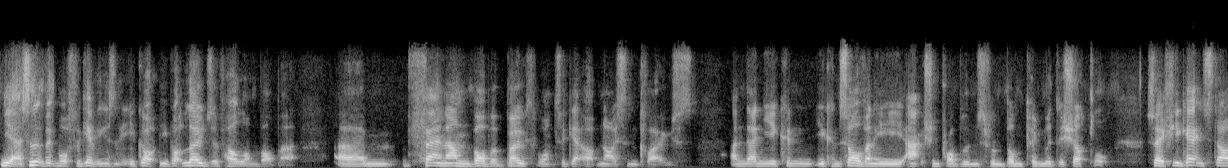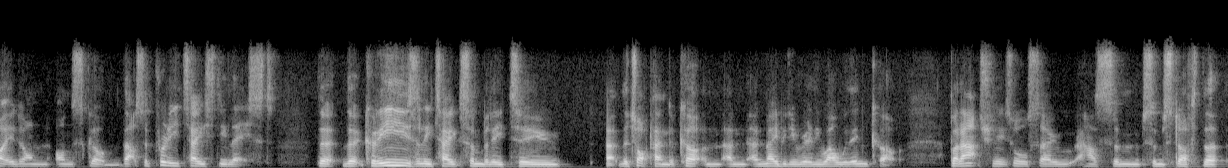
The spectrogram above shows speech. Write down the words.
Yeah, it's a little bit more forgiving, isn't it? You've got you've got loads of hole on Bobber. Um, Fenn and Bobber both want to get up nice and close, and then you can you can solve any action problems from bumping with the shuttle. So if you're getting started on on Scum, that's a pretty tasty list that that could easily take somebody to at the top end of cut and, and, and maybe do really well within cut. But actually, it's also has some some stuff that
